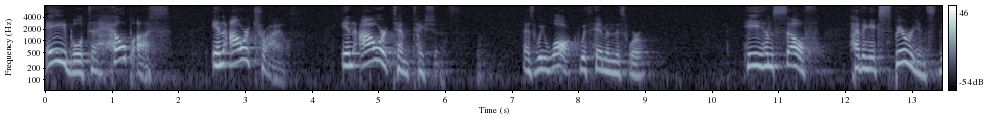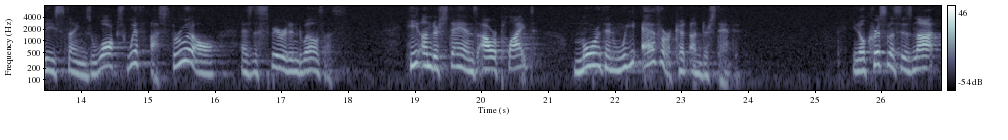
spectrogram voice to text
able to help us in our trials in our temptations as we walk with Him in this world. He Himself, having experienced these things, walks with us through it all as the Spirit indwells us. He understands our plight more than we ever could understand it. You know, Christmas is not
